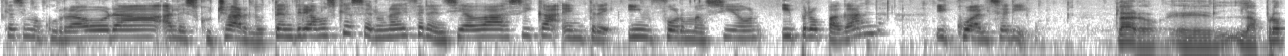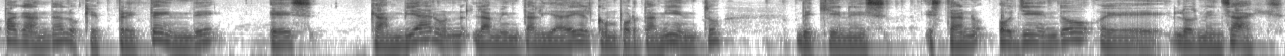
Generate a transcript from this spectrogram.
que se me ocurre ahora al escucharlo. ¿Tendríamos que hacer una diferencia básica entre información y propaganda? ¿Y cuál sería? Claro, eh, la propaganda lo que pretende es cambiar la mentalidad y el comportamiento de quienes están oyendo eh, los mensajes.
